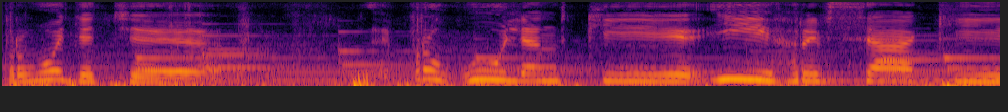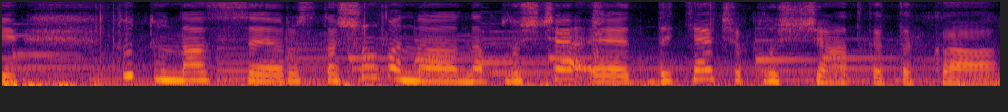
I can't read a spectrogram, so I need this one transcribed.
проводять е, прогулянки, ігри всякі. Тут у нас е, розташована на площа... е, дитяча площадка така.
